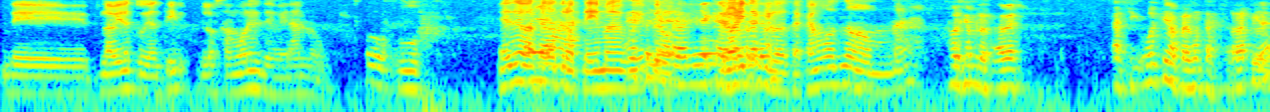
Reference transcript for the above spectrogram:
de la vida estudiantil, los amores de verano. Uf. Uf. Ese va a ser Ya. otro tema, güey, pero, pero ahorita que lo sacamos, no, ma. Por ejemplo, a ver, así, última pregunta, rápida.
